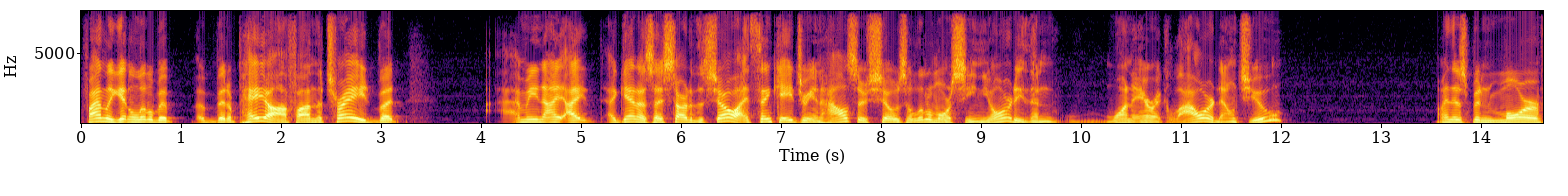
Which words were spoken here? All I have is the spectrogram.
finally getting a little bit a bit of payoff on the trade. But I mean, I, I again, as I started the show, I think Adrian Houser shows a little more seniority than one Eric Lauer, don't you? I mean, there's been more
